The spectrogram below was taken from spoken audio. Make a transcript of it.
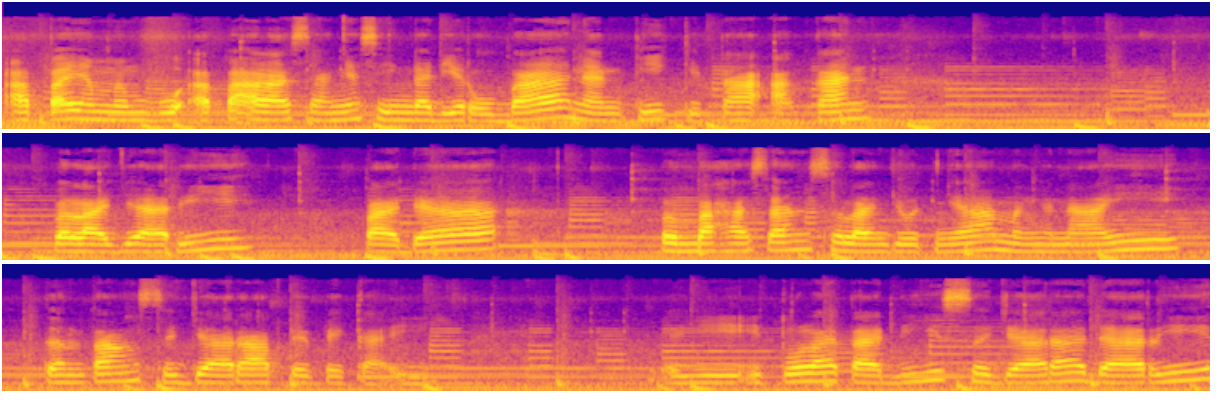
apa yang membuat apa alasannya sehingga dirubah nanti kita akan pelajari pada pembahasan selanjutnya mengenai tentang sejarah PPKI. Jadi itulah tadi sejarah dari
